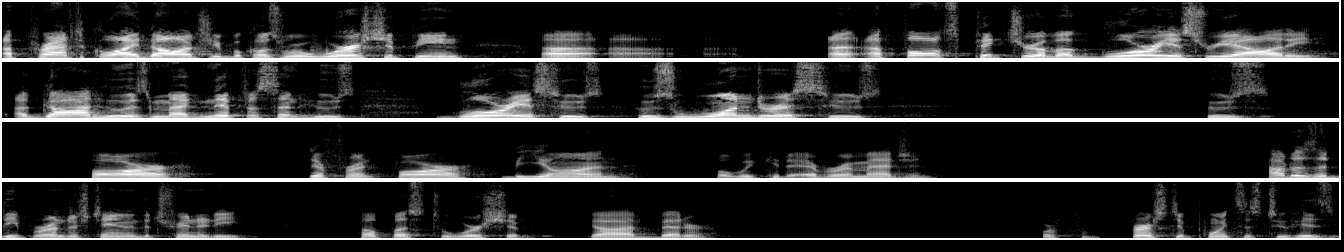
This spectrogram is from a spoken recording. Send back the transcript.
a practical idolatry because we're worshiping uh, uh a, a false picture of a glorious reality, a God who is magnificent, who's glorious, who's, who's wondrous, who's, who's far different, far beyond what we could ever imagine. How does a deeper understanding of the Trinity help us to worship God better? Well, first, it points us to his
